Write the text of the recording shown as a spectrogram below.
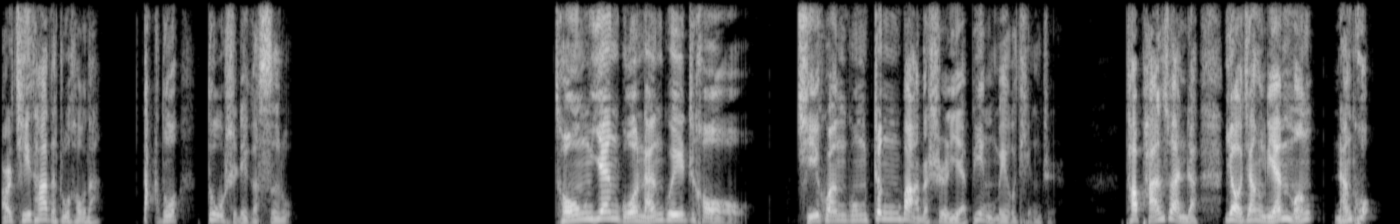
而其他的诸侯呢，大多都是这个思路。从燕国南归之后，齐桓公争霸的事业并没有停止。他盘算着要将联盟南扩，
